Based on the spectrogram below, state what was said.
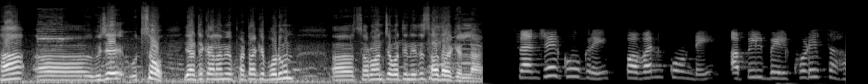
हा विजय उत्सव या ठिकाणी आम्ही फटाके फोडून सर्वांच्या वतीने इथे साजरा केला आहे. संजय घोगरे पवन कोंडे अपिल बेलखोडेसह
